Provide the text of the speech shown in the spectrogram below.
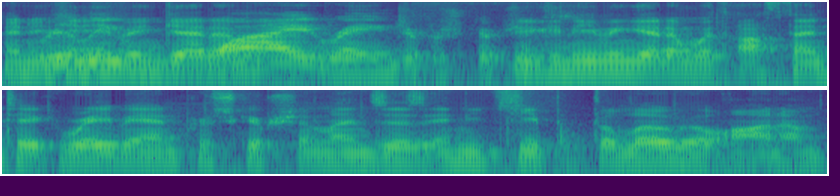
and you really can even get them. wide range of prescriptions. You can even get them with authentic Ray-Ban prescription lenses and you keep the logo on them.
